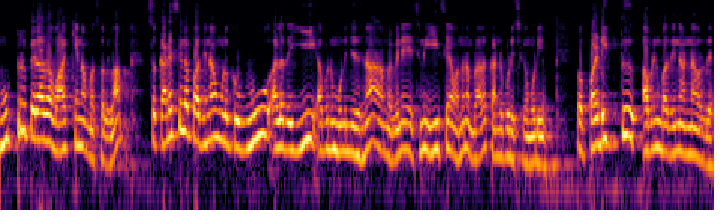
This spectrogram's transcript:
முற்று பெறாத வாக்கியம் நம்ம சொல்லலாம். ஸோ கடைசியில் பார்த்தீங்கன்னா உங்களுக்கு ஊ அல்லது ஈ அப்படின்னு முடிஞ்சிச்சுன்னா நம்ம வினை எச்சன்னு ஈஸியாக வந்து நம்மளால் கண்டுபிடிச்சிக்க முடியும். இப்போ படித்து அப்படின்னு பார்த்தீங்கன்னா என்ன வருது?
